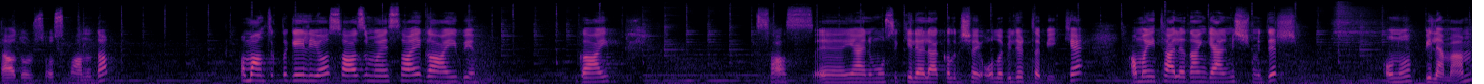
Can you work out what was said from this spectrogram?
Daha doğrusu Osmanlı'da. O mantıklı geliyor. Saz-ı Müessai Gaibi. Gaib saz e, yani musikiyle alakalı bir şey olabilir tabii ki. Ama İtalya'dan gelmiş midir? Onu bilemem.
